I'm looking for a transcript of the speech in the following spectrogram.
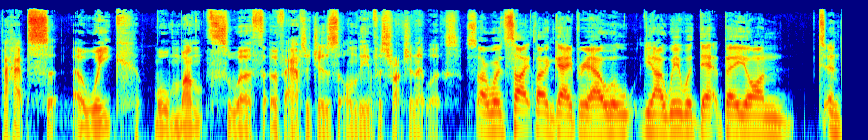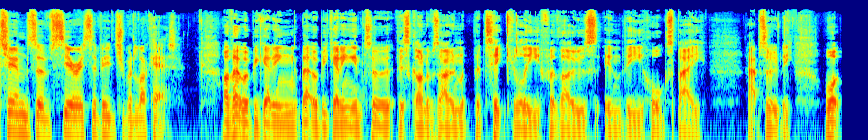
perhaps a week or months worth of outages on the infrastructure networks. So would Cyclone Gabrielle, you know, where would that be on in terms of serious events you would look at? Oh, that would be getting that would be getting into this kind of zone, particularly for those in the Hawke's Bay. Absolutely. What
